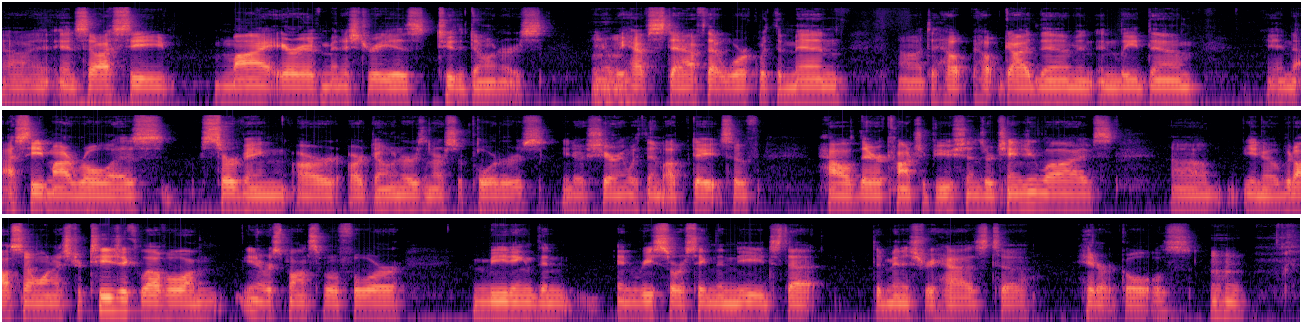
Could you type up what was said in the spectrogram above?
Uh, and so I see my area of ministry is to the donors. You know, we Mhm. have staff that work with the men uh, to help help guide them and, and lead them. And I see my role as serving our, our donors and our supporters, you know, sharing with them updates of how their contributions are changing lives. Um, you know, but also on a strategic level, I'm you know responsible for meeting the and resourcing the needs that the ministry has to hit our goals. Mm-hmm.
